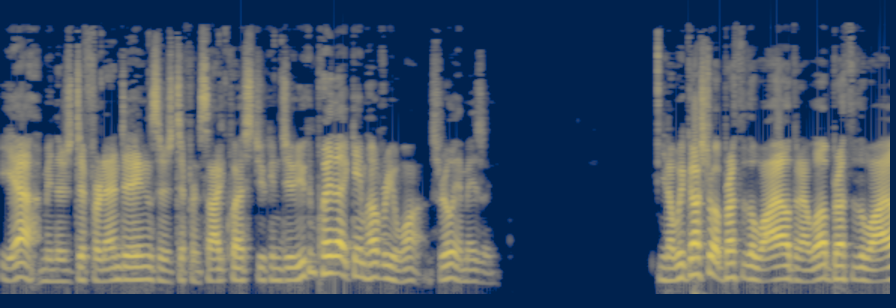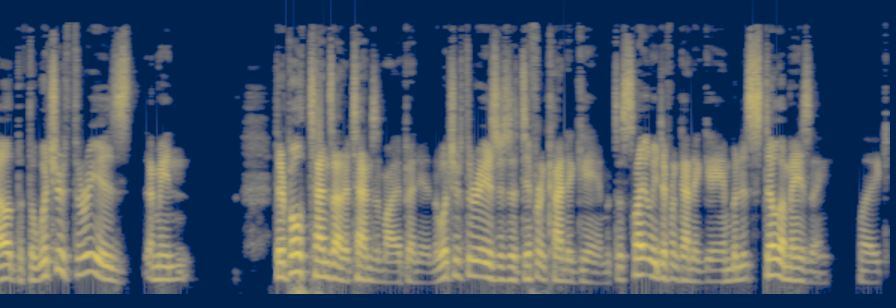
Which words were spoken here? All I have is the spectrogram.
Yeah, I mean, there's different endings, there's different side quests you can do. You can play that game however you want. It's really amazing. You know, we gushed about Breath of the Wild, and I love Breath of the Wild, but The Witcher 3 is, I mean, they're both 10s out of 10s in my opinion. The Witcher 3 is just a different kind of game. It's a slightly different kind of game, but it's still amazing. Like,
